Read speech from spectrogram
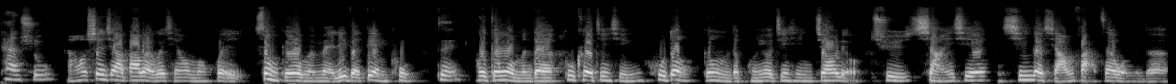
看书，然后剩下八百块钱我们会送给我们美丽的店铺，对，会跟我们的顾客进行互动，跟我们的朋友进行交流，去想一些新的想法，在我们的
